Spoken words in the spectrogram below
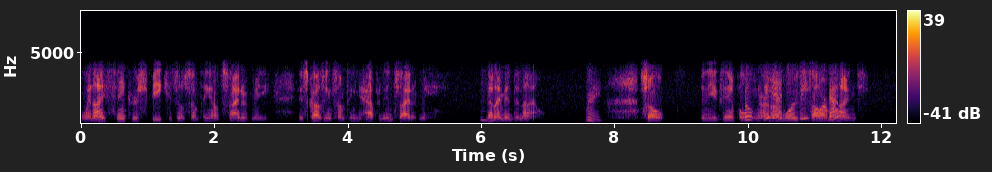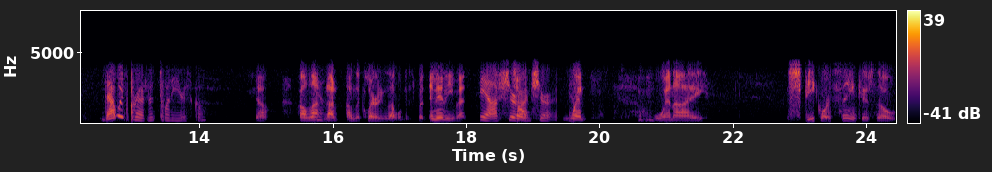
when I think or speak as though something outside of me is causing something to happen inside of me, then I'm in denial. right. So, in the example, Oh, in our, we our words tell our minds, That was present 20 years ago. Yeah. well, not Yeah. not on the clarity level, but in any event, Yeah, I'm sure. So, I'm sure. Yeah. when when I speak or think as though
